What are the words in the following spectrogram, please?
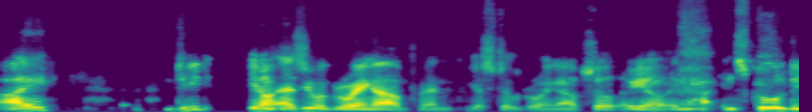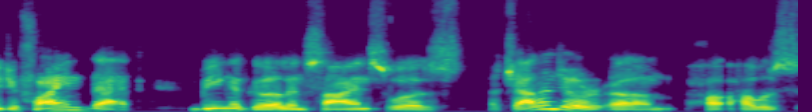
I you, you know, as you were growing up, and you're still growing up, so you know, in in school, did you find that being a girl in science was a challenge, or um, how, how was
